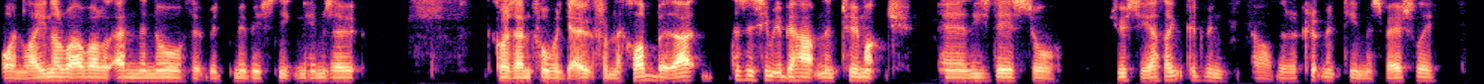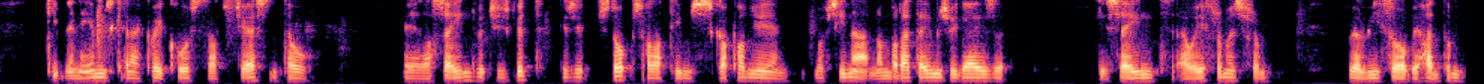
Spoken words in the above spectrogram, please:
online or whatever in the know that would maybe sneak names out because info would get out from the club, but that doesn't seem to be happening too much uh, these days. So, Juicy, I think Goodwin, uh, the recruitment team especially, keep the names kind of quite close to their chest until uh, they're signed, which is good because it stops other teams scuppering you. And we've seen that a number of times with guys that get signed away from us from where we thought we had them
